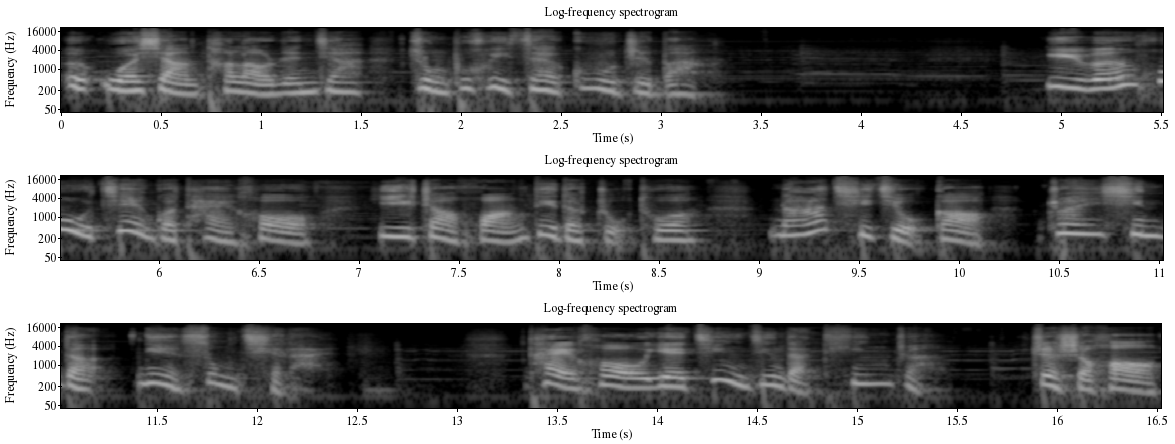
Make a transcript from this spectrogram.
呃，我想他老人家总不会再固执吧。宇文护见过太后，依照皇帝的嘱托，拿起酒告，专心的念诵起来。太后也静静的听着。这时候，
